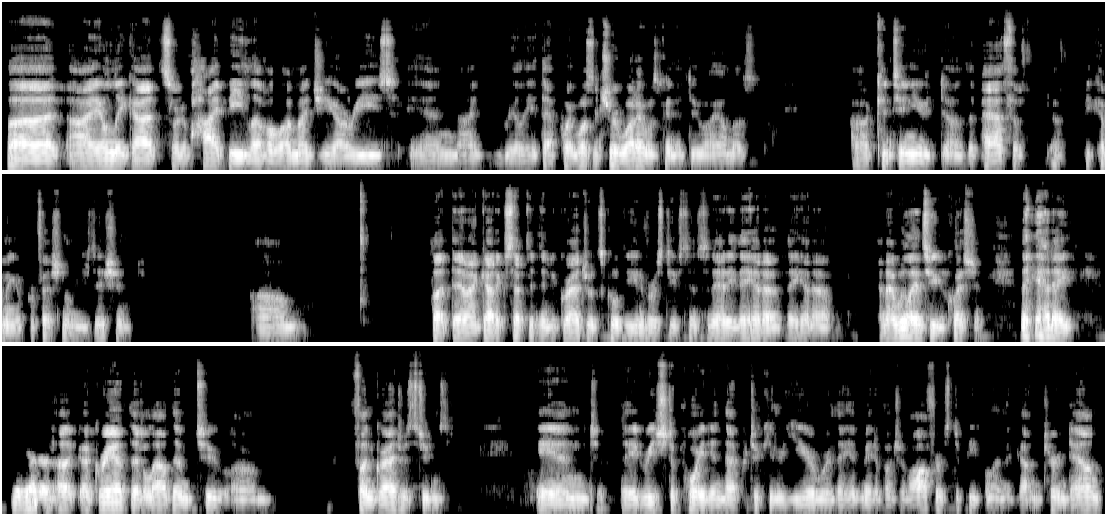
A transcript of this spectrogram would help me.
But I only got sort of high B level on my GREs, and I really, at that point, wasn't sure what I was going to do. I almost uh, continued uh, the path of, of, becoming a professional musician. Um, but then I got accepted into graduate school at the University of Cincinnati. They had a they had a, and I will answer your question. They had a they had a, a grant that allowed them to um, fund graduate students, and they had reached a point in that particular year where they had made a bunch of offers to people and had gotten turned down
